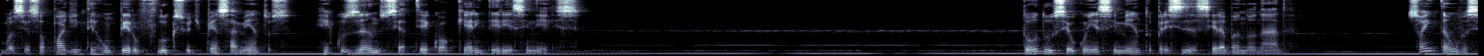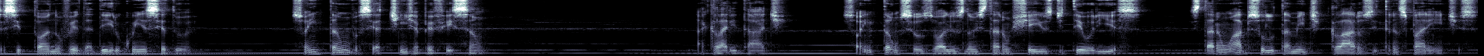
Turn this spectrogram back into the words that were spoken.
Você só pode interromper o fluxo de pensamentos recusando-se a ter qualquer interesse neles. Todo o seu conhecimento precisa ser abandonado. Só então você se torna o verdadeiro conhecedor. Só então você atinge a perfeição. A claridade. Só então seus olhos não estarão cheios de teorias, estarão absolutamente claros e transparentes.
